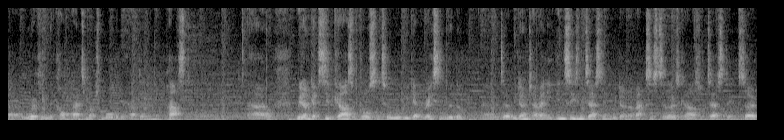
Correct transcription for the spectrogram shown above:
uh, working the compounds much more than we have done in the past. Uh, we don't get to see the cars of course until we get racing with them and uh, we don't have any in-season testing, we don't have access to those cars for testing, so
